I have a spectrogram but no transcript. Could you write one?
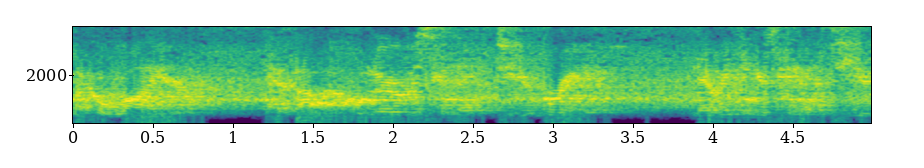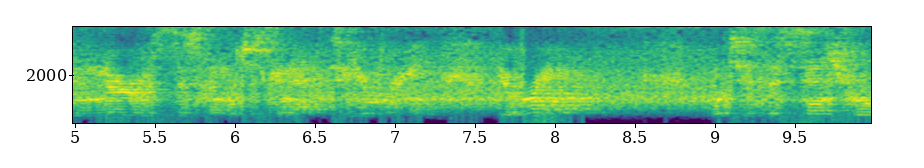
like a wire. That optical nerve is connected to your brain. And everything is connected to your nervous system, which is connected to your brain. Your brain, which is the central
